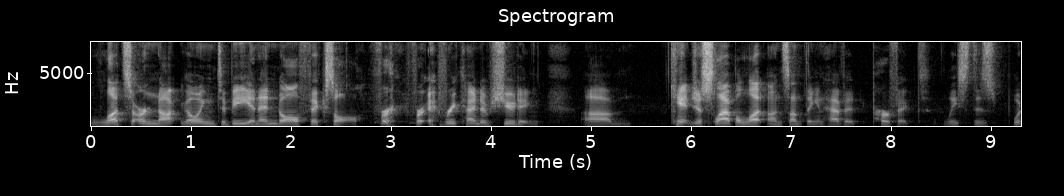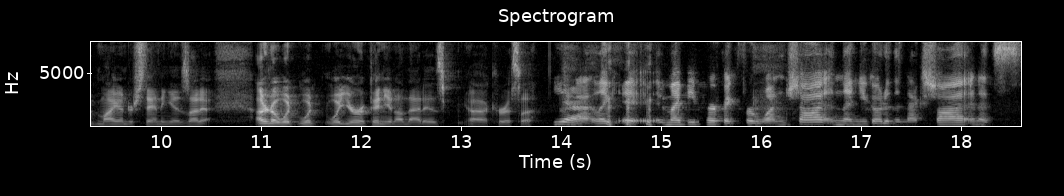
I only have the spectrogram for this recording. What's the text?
LUTs are not going to be an end all fix all for, for every kind of shooting. Um, can't just slap a LUT on something and have it perfect. At least is what my understanding is. I, I don't know what, what, what your opinion on that is, uh, Carissa. Yeah, like it, it might be perfect for one shot, and then you go to the next shot, and it's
